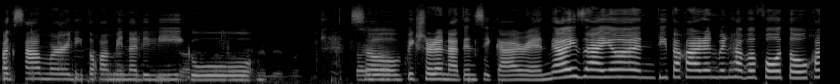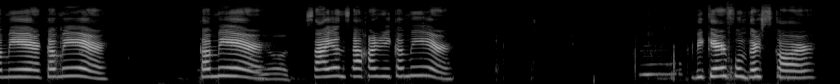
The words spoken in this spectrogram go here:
pag summer, dito kami naliligo. So, picture na natin si Karen. Guys, ayun! Tita Karen will have a photo. Come here! Come here! Come here! Zion, Zachary, come here! Be careful, there's car.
